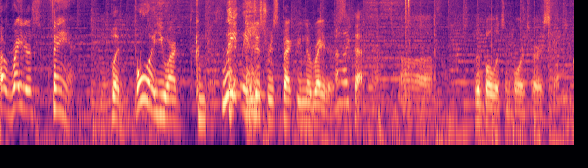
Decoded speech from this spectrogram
a Raiders fan. Mm-hmm. But boy, you are completely disrespecting the Raiders. I like that. The bulletin board's very skeptical.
